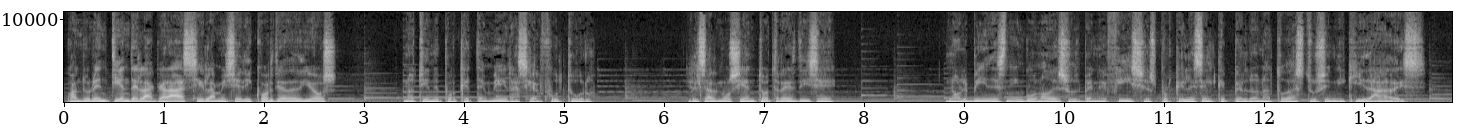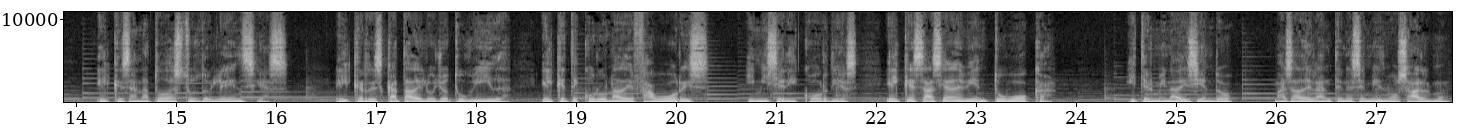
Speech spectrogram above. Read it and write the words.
Cuando uno entiende la gracia y la misericordia de Dios, no tiene por qué temer hacia el futuro. El Salmo 103 dice, no olvides ninguno de sus beneficios, porque Él es el que perdona todas tus iniquidades, el que sana todas tus dolencias, el que rescata del hoyo tu vida, el que te corona de favores y misericordias, el que sacia de bien tu boca. Y termina diciendo más adelante en ese mismo salmo,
